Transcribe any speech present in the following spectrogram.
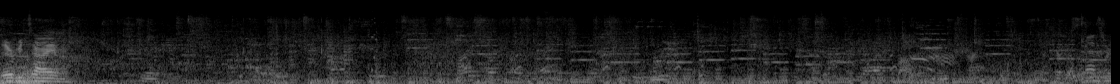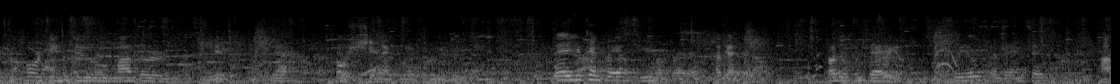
Derby time. Answer reporting to mother shit. Oh shit, I quit. Uh, you can play on stream, but Okay. how do you compare it? Trio and the handshake? Huh?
